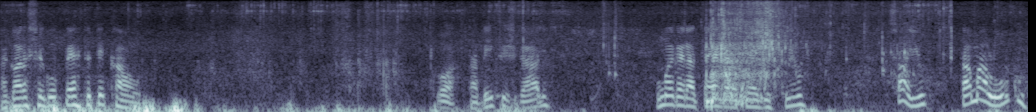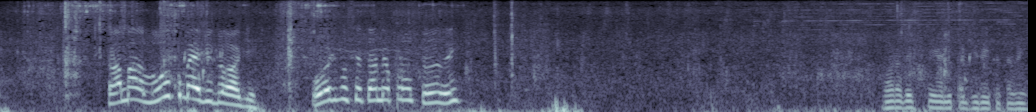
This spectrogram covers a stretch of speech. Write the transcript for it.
Agora chegou perto ter calma. Ó, tá bem fisgado. Uma garateia, garateia de cima. Saiu. Tá maluco? Tá maluco, Mad Dog? Hoje você tá me aprontando, hein? Bora ver se tem ali pra direita também.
